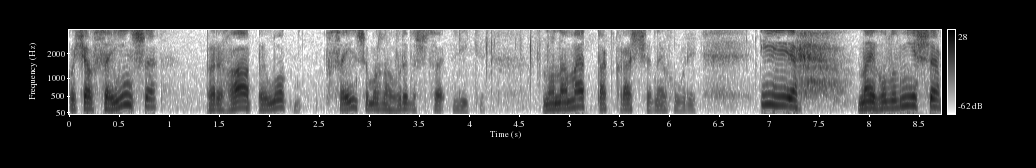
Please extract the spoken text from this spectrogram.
Хоча все інше, перга, пилок, все інше можна говорити, що це ліки. Ну на мед так краще не говорити. І найголовніше,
